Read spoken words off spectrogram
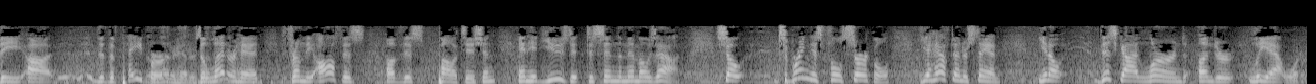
the, uh, the, the paper, the letterhead, the letterhead from the office of this politician, and had used it to send the memos out. So to bring this full circle, you have to understand, you know, this guy learned under Lee Atwater.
